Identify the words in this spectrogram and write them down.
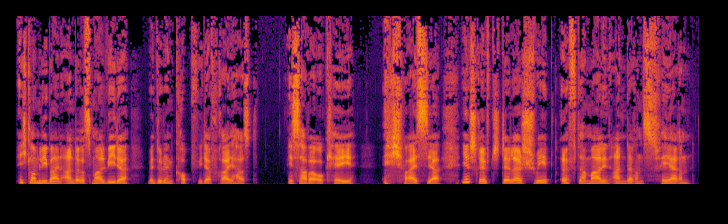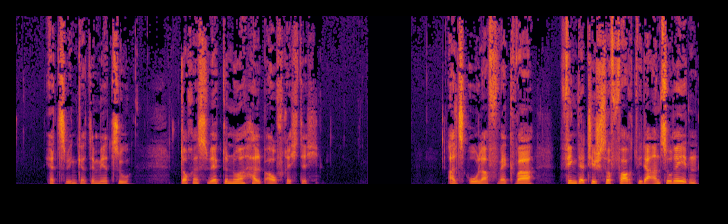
Ich komm lieber ein anderes Mal wieder, wenn du den Kopf wieder frei hast. Ist aber okay. Ich weiß ja, ihr Schriftsteller schwebt öfter mal in anderen Sphären. Er zwinkerte mir zu. Doch es wirkte nur halb aufrichtig. Als Olaf weg war, fing der Tisch sofort wieder an zu reden,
